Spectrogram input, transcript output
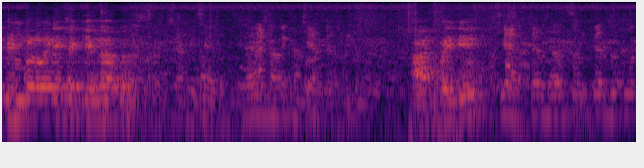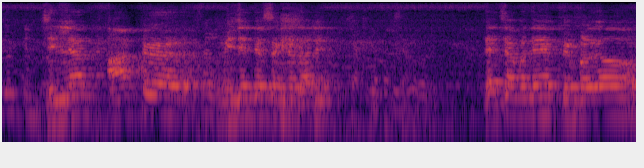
पिंपळवाडीच्या केंद्रातच. आठ पैकी जिल्ह्यात आठ विजेते संघ झाले. त्याच्यामध्ये पिंपळगाव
